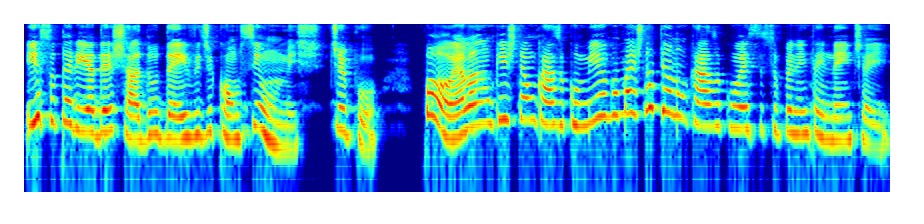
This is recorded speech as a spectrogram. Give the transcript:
isso teria deixado o David com ciúmes. Tipo, Pô, ela não quis ter um caso comigo, mas tá tendo um caso com esse superintendente aí.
